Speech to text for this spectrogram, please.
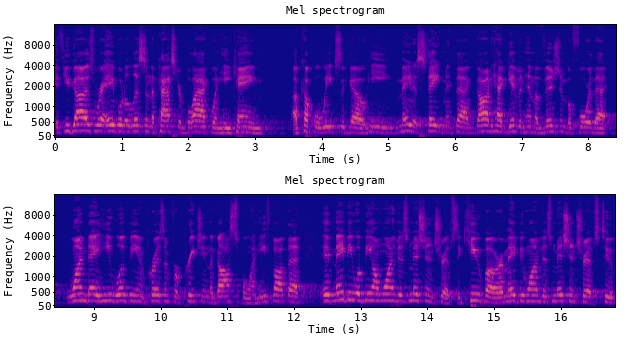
if you guys were able to listen to Pastor Black when he came a couple weeks ago, he made a statement that God had given him a vision before that one day he would be in prison for preaching the gospel. And he thought that it maybe would be on one of his mission trips to Cuba or maybe one of his mission trips to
